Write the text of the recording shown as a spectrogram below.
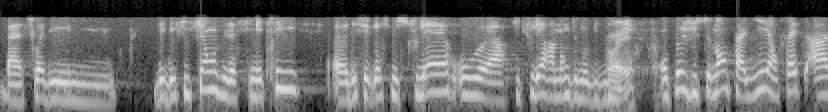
bah, soit des, des déficiences, des asymétries, euh, des faiblesses musculaires ou euh, articulaires, un manque de mobilité, on peut justement pallier en fait à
